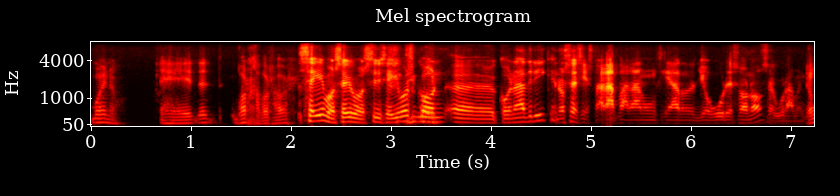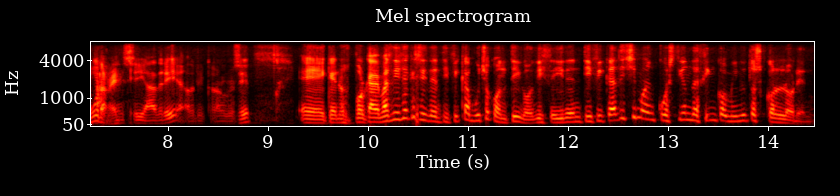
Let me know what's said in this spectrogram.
Bueno, eh, Borja, por favor. Seguimos, seguimos, sí, seguimos con, eh, con Adri, que no sé si estará para anunciar yogures o no, seguramente. Seguramente. Sí, Adri, Adri, claro que sí. Eh, que nos, porque además dice que se identifica mucho contigo. Dice, identificadísimo en cuestión de cinco minutos con Loren.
